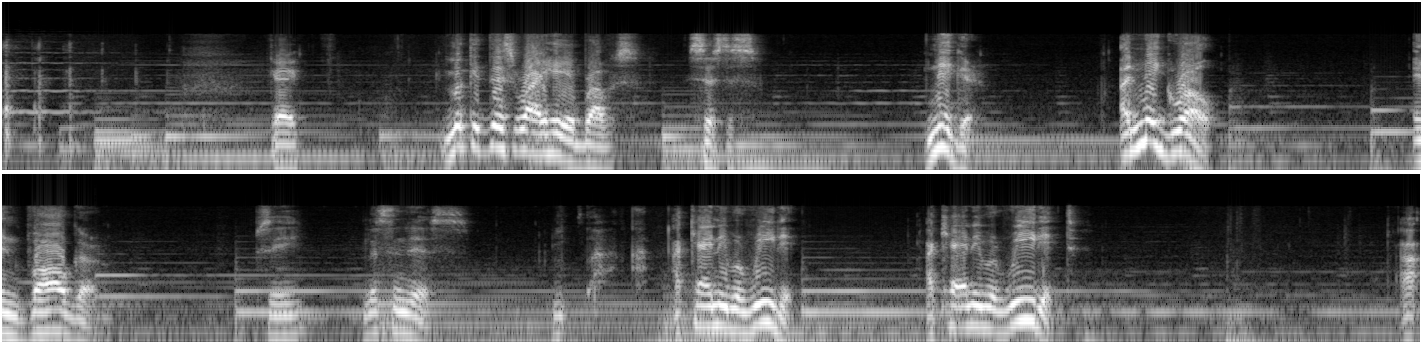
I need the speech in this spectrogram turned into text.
okay? Look at this right here, brothers, sisters. Nigger. A Negro. In vulgar. See? Listen to this. I can't even read it. I can't even read it. I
